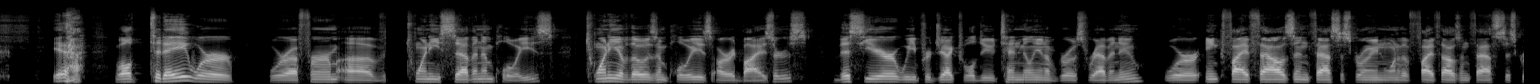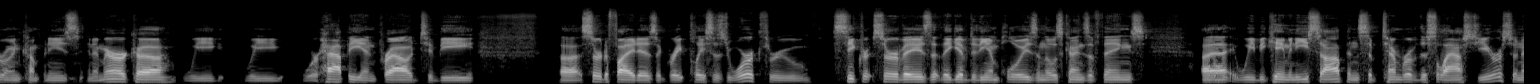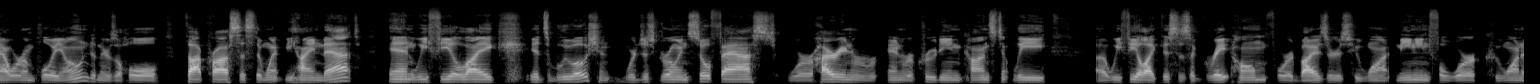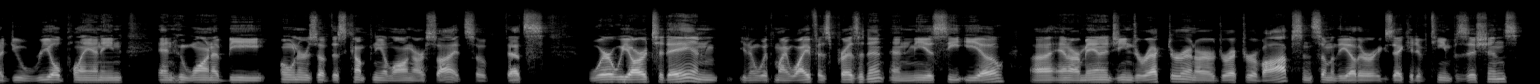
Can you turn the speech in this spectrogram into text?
Yeah. Well, today we're we're a firm of 27 employees. 20 of those employees are advisors. This year we project we'll do 10 million of gross revenue. We're Inc. 5000, fastest growing, one of the 5,000 fastest growing companies in America. We we were happy and proud to be uh, certified as a great places to work through secret surveys that they give to the employees and those kinds of things. Uh, we became an ESOP in September of this last year, so now we're employee owned, and there's a whole thought process that went behind that. And we feel like it's blue ocean. We're just growing so fast. We're hiring and recruiting constantly uh, we feel like this is a great home for advisors who want meaningful work, who want to do real planning, and who want to be owners of this company along our side. So that's where we are today. And you know, with my wife as president and me as CEO, uh, and our managing director and our director of ops and some of the other executive team positions,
